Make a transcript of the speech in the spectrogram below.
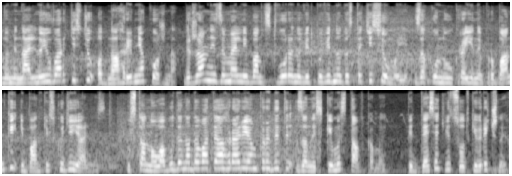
номінальною вартістю 1 гривня кожна. Державний земельний банк створено відповідно до статті 7 закону України про банки і банківську діяльність. Установа буде надавати аграріям кредити за низькими ставками під 10% річних.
